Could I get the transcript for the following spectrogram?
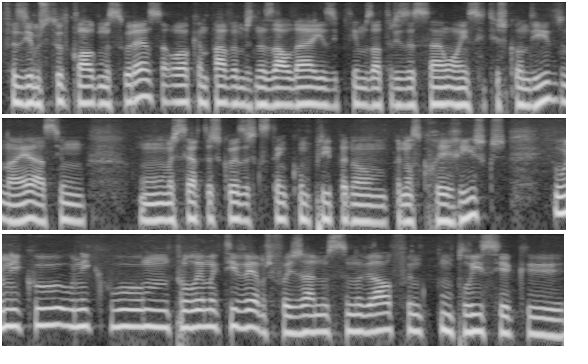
fazíamos tudo com alguma segurança, ou acampávamos nas aldeias e pedíamos autorização, ou em sítios escondidos, não é? Há assim um umas certas coisas que se tem que cumprir para não, para não se correr riscos. O único, único hum, problema que tivemos foi já no Senegal, foi um, um polícia que,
